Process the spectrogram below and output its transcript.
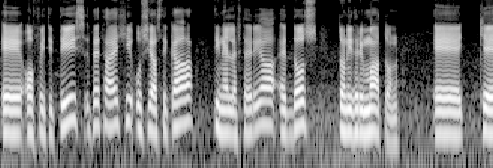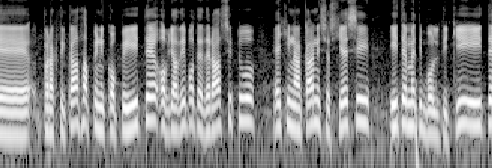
ε, ο φοιτητής δεν θα έχει ουσιαστικά την ελευθερία εντός των ιδρυμάτων ε, και πρακτικά θα ποινικοποιείται οποιαδήποτε δράση του έχει να κάνει σε σχέση είτε με την πολιτική, είτε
